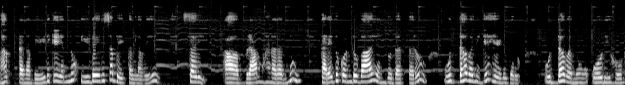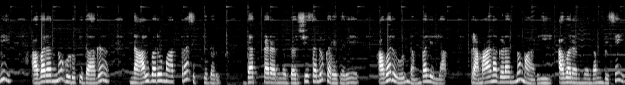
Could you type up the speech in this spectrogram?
ಭಕ್ತನ ಬೇಡಿಕೆಯನ್ನು ಈಡೇರಿಸಬೇಕಲ್ಲವೇ? ಸರಿ, ಆ ಬ್ರಾಹ್ಮಣರನ್ನು ಕರೆದುಕೊಂಡು ಬಾ ಎಂದು ದತ್ತರು ಉದ್ಧವನಿಗೆ ಹೇಳಿದರು. ಉದ್ಧವನು ಓಡಿ ಹೋಗಿ ಅವರನ್ನು ಹುಡುಕಿದಾಗ ನಾಲ್ವರು ಮಾತ್ರ ಸಿಕ್ಕಿದರು. ದತ್ತರನ್ನು ದರ್ಶಿಸಲು ಕರೆದರೆ ಅವರು ನಂಬಲಿಲ್ಲ. ಪ್ರಮಾಣಗಳನ್ನು ಮಾಡಿ ಅವರನ್ನು ನಂಬಿಸಿ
